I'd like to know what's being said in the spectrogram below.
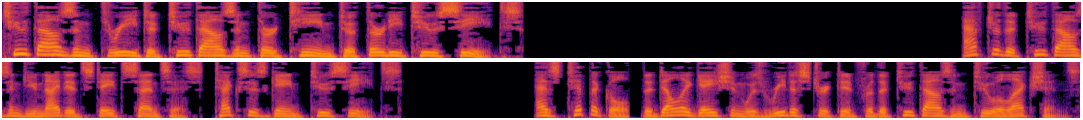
2003 to 2013 to 32 seats. After the 2000 United States Census, Texas gained two seats. As typical, the delegation was redistricted for the 2002 elections.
